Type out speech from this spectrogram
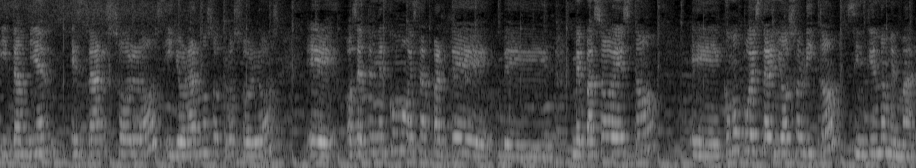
y también estar solos y llorar nosotros solos. Eh, o sea, tener como esta parte de me pasó esto, eh, ¿cómo puedo estar yo solito sintiéndome mal?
